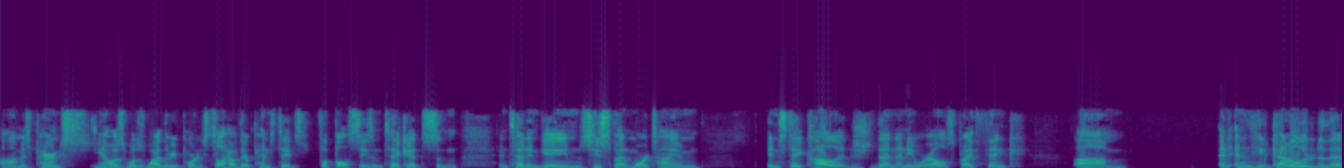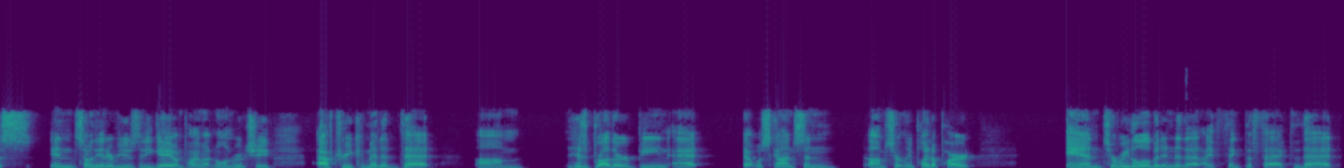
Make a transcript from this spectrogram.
Um, his parents, you know, as was widely reported, still have their Penn State football season tickets and and attending games. He spent more time in state college than anywhere else. But I think, um, and and he kind of alluded to this in some of the interviews that he gave. I'm talking about Nolan Rucci after he committed that um, his brother being at at Wisconsin um, certainly played a part. And to read a little bit into that, I think the fact that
